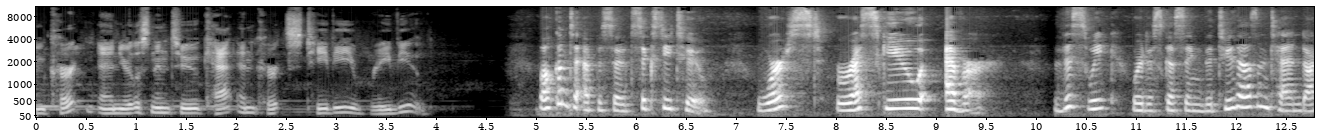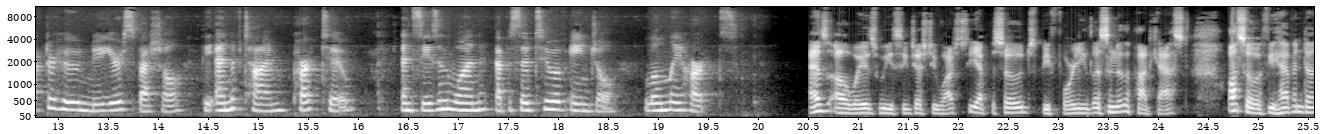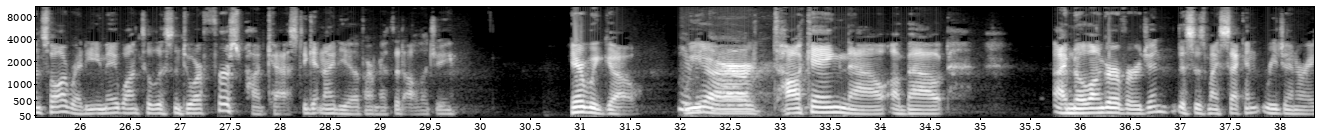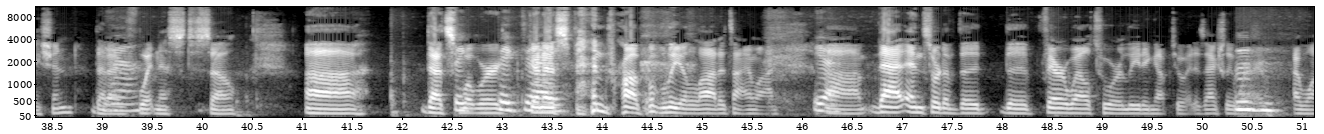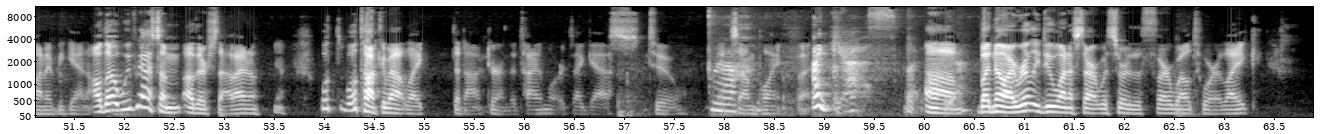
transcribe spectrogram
I'm Kurt, and you're listening to Kat and Kurt's TV Review. Welcome to episode 62 Worst Rescue Ever. This week, we're discussing the 2010 Doctor Who New Year's special, The End of Time, Part 2, and Season 1, Episode 2 of Angel, Lonely Hearts. As always, we suggest you watch the episodes before you listen to the podcast. Also, if you haven't done so already, you may want to listen to our first podcast to get an idea of our methodology. Here we go. Here we, we go. are talking now about I'm no longer a virgin. This is my second regeneration that Yeah. I've witnessed. So uh, that's Big- what we're going to spend probably a lot of time on. Yeah. Um, that and sort of the the farewell tour leading up to it is actually where Mhm. I, I want to begin. Although we've got some other stuff. I don't. You know, we'll we'll talk about like the Doctor and the Time Lords, I guess, too, Yeah. at some point. But I guess. But, um, yeah. but no, I really do want to start with sort of the farewell tour. Like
